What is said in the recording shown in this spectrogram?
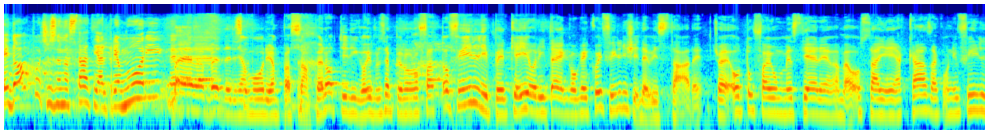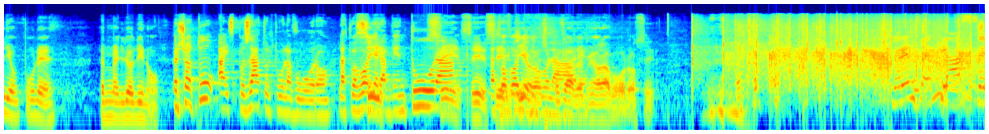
E dopo ci sono stati altri amori? Beh, eh, vabbè, degli amori en passant. Però ti dico, io per esempio non ho fatto figli perché io ritengo che coi figli ci devi stare. Cioè, o tu fai un mestiere, vabbè, o stai a casa con i figli, oppure è meglio di no. Perciò tu hai sposato il tuo lavoro, la tua voglia Sì. d'avventura, Sì, sì, la sì. tua voglia io di l'ho sposato volare. il mio lavoro, sì. Fiorenza è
